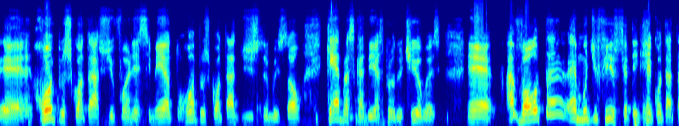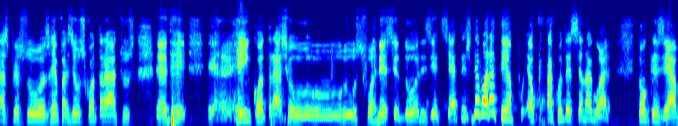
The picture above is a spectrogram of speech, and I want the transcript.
é, rompe os contratos de fornecimento, rompe os contratos de distribuição, quebra as cadeias produtivas, é, a volta é muito difícil. Você tem que recontratar as pessoas, refazer os contratos, é, de, é, reencontrar os fornecedores e etc. Isso demora tempo, é o que está acontecendo agora. Então, quer dizer, a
